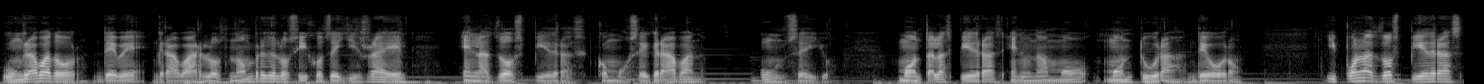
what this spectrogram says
Un grabador debe grabar los nombres de los hijos de Israel en las dos piedras como se graban un sello. Monta las piedras en una montura de oro y pon las dos piedras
